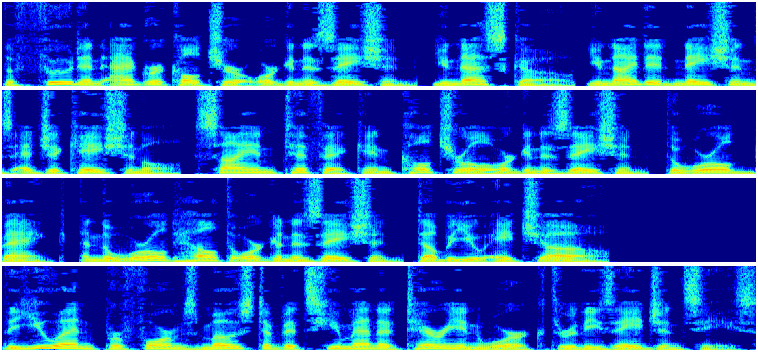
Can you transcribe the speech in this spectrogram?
the Food and Agriculture Organization, UNESCO United Nations Educational, Scientific and Cultural Organization, the World Bank, and the World Health Organization. The UN performs most of its humanitarian work through these agencies.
